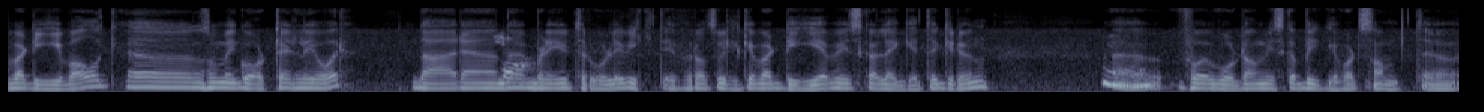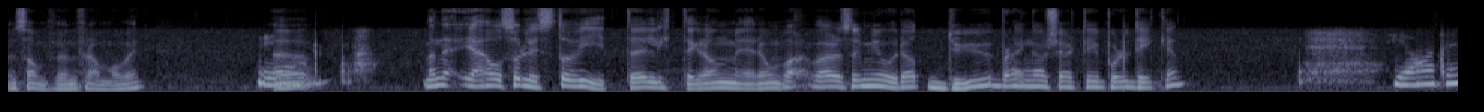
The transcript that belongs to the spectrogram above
verdivalg eh, som vi går til i år. Der ja. det blir utrolig viktig for oss hvilke verdier vi skal legge til grunn mm. for hvordan vi skal bygge vårt samfunn framover. Ja. Men jeg har også lyst til å vite litt mer om hva, hva er det som gjorde at du ble engasjert i politikken? Ja, det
